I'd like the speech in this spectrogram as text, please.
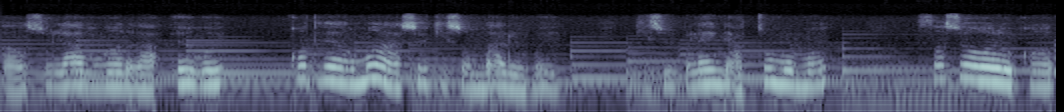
car cela vous rendra heureux, contrairement à ceux qui sont malheureux, qui se plaignent à tout moment sans se rendre compte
